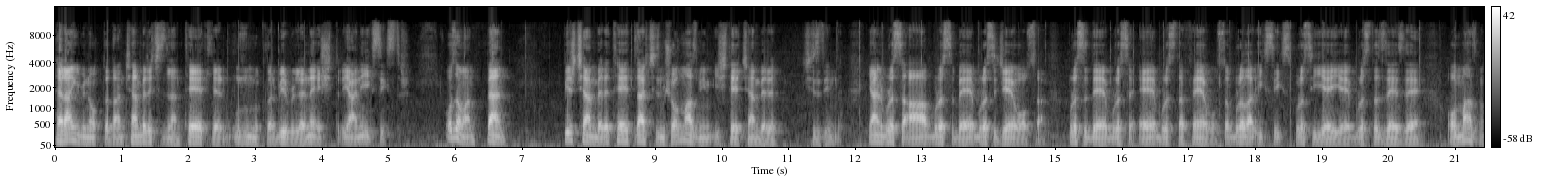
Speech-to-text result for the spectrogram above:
Herhangi bir noktadan çembere çizilen teğetlerin uzunlukları birbirlerine eşittir. Yani x x'tir. O zaman ben bir çembere teğetler çizmiş olmaz mıyım iç teğet çemberi çizdiğimde? Yani burası A, burası B, burası C olsa Burası D, burası E, burası da F olsa buralar XX, burası YY, burası da ZZ olmaz mı?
